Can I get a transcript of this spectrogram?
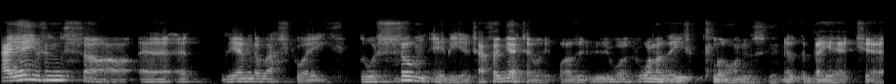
I even saw uh, at the end of last week, there was some idiot, I forget who it was, it was one of these clones at the BHA,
